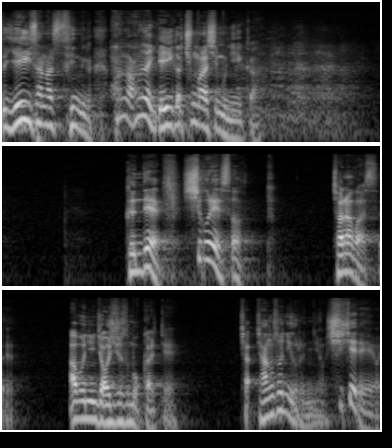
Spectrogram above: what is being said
또 예의 상할 수 있는 거. 항상 예의가 충만하신 분이니까. 근데 시골에서 전화가 왔어요. 아버님 이제 어디서 못 갈 때. 장손이 그렇요 시제래요.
